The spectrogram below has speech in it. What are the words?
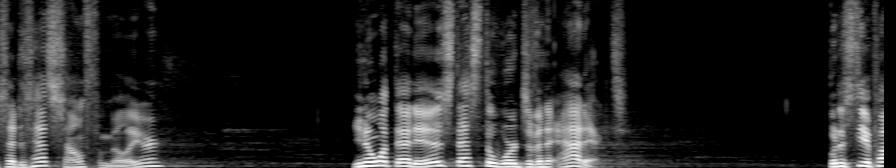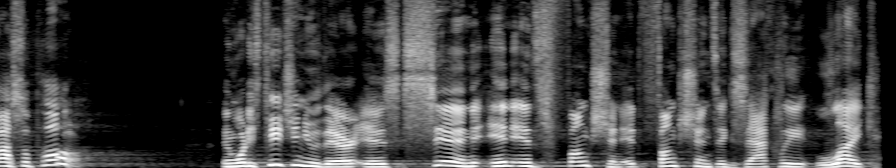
I said, does that sound familiar? You know what that is? That's the words of an addict. But it's the Apostle Paul. And what he's teaching you there is sin in its function, it functions exactly like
